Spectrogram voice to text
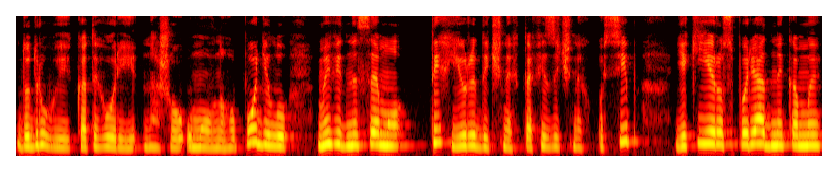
До другої категорії нашого умовного поділу ми віднесемо тих юридичних та фізичних осіб, які є розпорядниками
